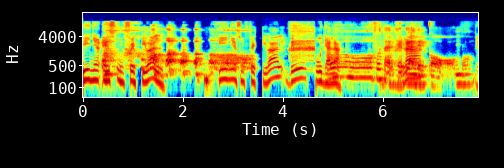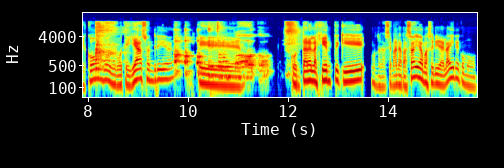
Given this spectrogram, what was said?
Viña es un festival. Viña es un festival de puñalá. Oh, fue hasta el festival del combo. De combo, de botellazo, Andrea. Eh, contar a la gente que, bueno, la semana pasada íbamos a salir al aire como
